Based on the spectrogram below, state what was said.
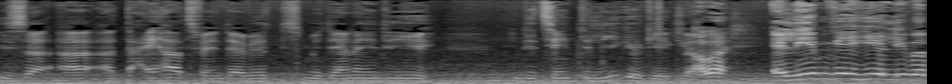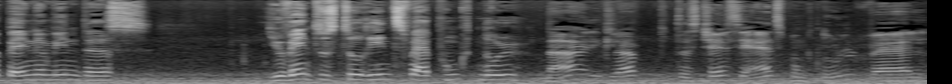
ist ein, ein ein Die-Hard-Fan, der wird mit einer in die, in die 10. Liga gehen, glaube Aber ich. erleben wir hier, lieber Benjamin, das Juventus Turin 2.0? Nein, ich glaube, das Chelsea 1.0, weil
